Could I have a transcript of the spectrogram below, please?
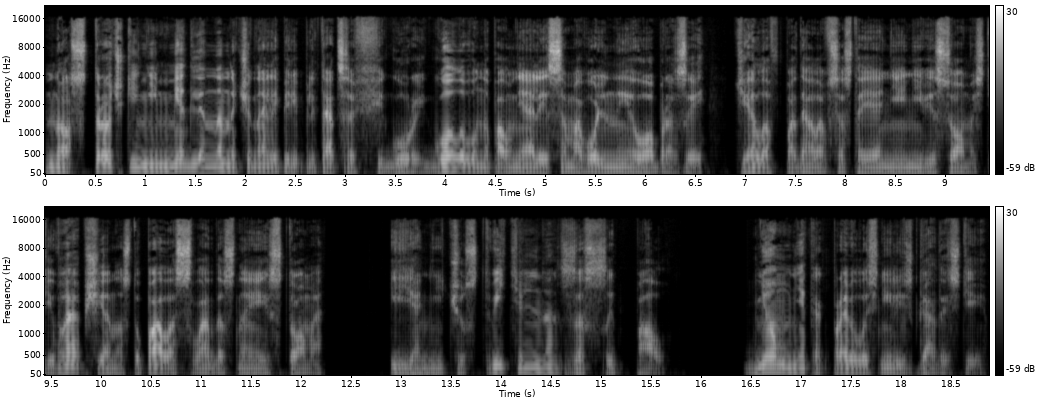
но строчки немедленно начинали переплетаться в фигуры, голову наполняли самовольные образы, тело впадало в состояние невесомости, вообще наступала сладостная истома. И я нечувствительно засыпал. Днем мне, как правило, снились гадости.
